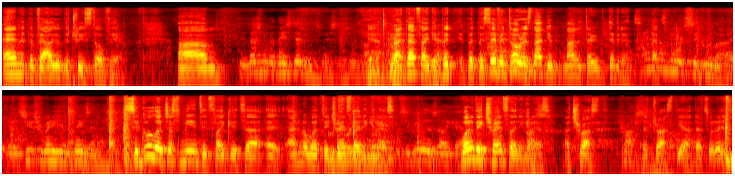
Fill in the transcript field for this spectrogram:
and the value of the tree is still there. Um, Investment that pays dividends, basically. is what it's talking Yeah. about. Right, that's like Yeah. it. But but the Sefer Torah is not your monetary dividends. I don't That's know the word segula. It's used for many different things. I imagine. segula just means it's like it's a, a I don't know what they're Good translating it as. Segula is like a What are they translating it as? A trust. trust. A trust. Yeah, that's what it is.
